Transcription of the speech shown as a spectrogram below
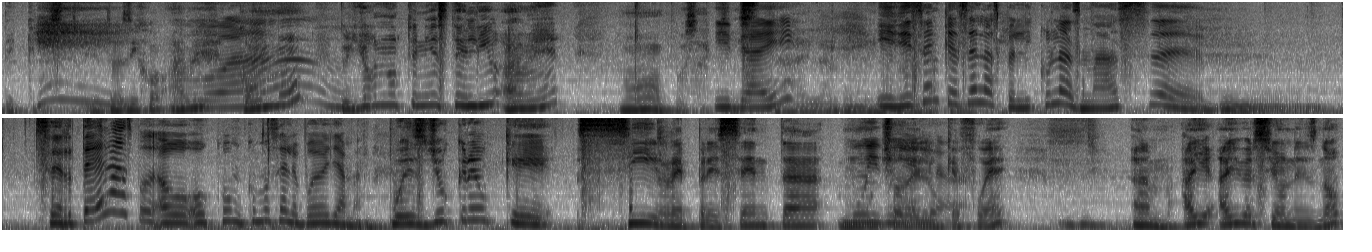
de Cristo. Y entonces dijo, a ver. ¿cómo? Pero yo no tenía este libro, a ver. No, pues aquí Y de ahí. está el argumento. Y dicen que es de las películas más eh, certeras, o, o ¿cómo, cómo se le puede llamar? Pues yo creo que sí representa Muy mucho de lo que fue. Hay, hay versiones, ¿no?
